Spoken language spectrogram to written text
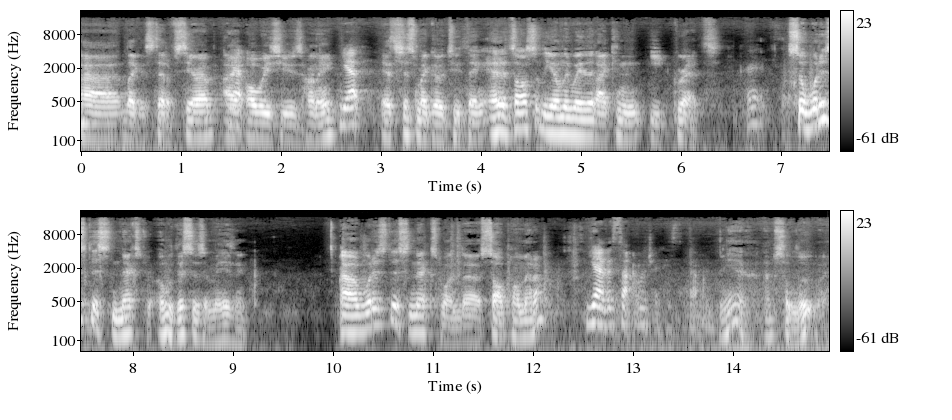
uh, like instead of syrup, I Mm-hmm. Always use honey. yep. It's just my go-to thing, and it's also the only way that I can eat grits. Great. So what is this next? Oh, this is amazing. Uh, what is this next one? The salt palmetto? Yeah, that's not. I'm gonna try taste that one. Yeah, absolutely.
